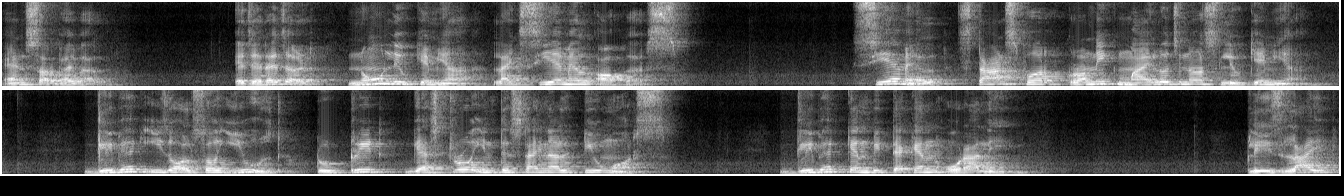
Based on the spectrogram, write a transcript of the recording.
and survival. As a result, no leukemia like CML occurs. CML stands for chronic myelogenous leukemia. Gleevec is also used to treat gastrointestinal tumors. Gleevec can be taken orally. Please like,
